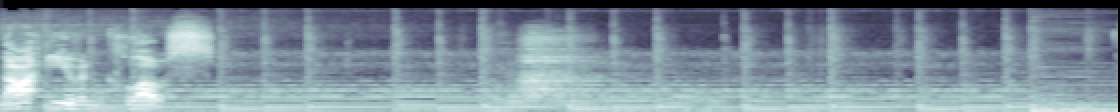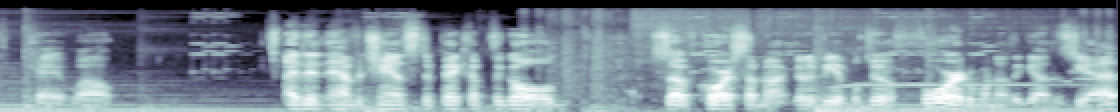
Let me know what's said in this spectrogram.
Not even close. okay, well, I didn't have a chance to pick up the gold, so of course I'm not going to be able to afford one of the guns yet.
